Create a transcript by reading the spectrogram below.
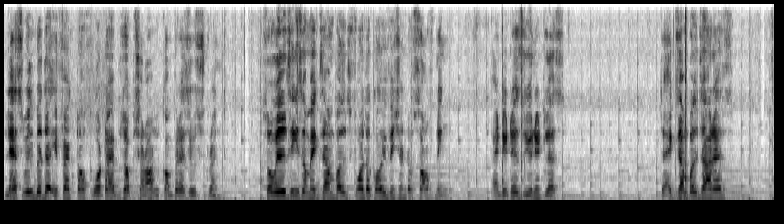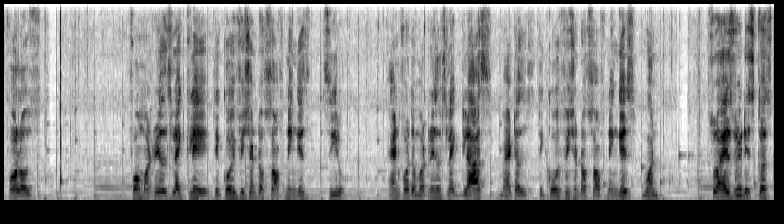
less will be the effect of water absorption on compressive strength. So we'll see some examples for the coefficient of softening and it is unitless. The examples are as follows. For materials like clay, the coefficient of softening is 0 and for the materials like glass, metals, the coefficient of softening is 1. So as we discussed,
